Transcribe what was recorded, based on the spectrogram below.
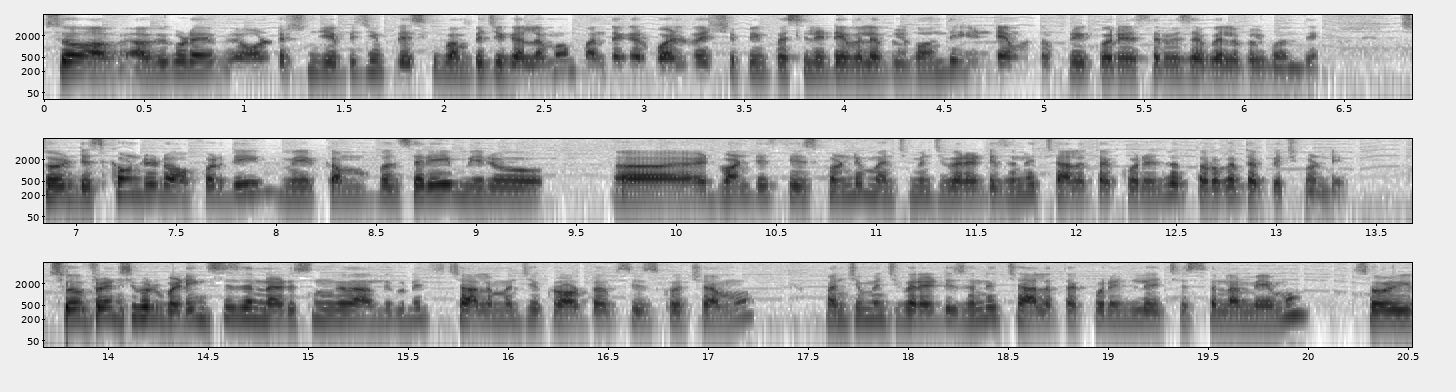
సో అవి- కూడా ఆల్టరేషన్ చేపించి ప్లేస్కి పంపించగలము. మన దగ్గర వరల్డ్ వైడ్ షిప్పింగ్ ఫెసిలిటీ అవైలబుల్గా ఉంది. ఇండియా మొత్తం ఫ్రీ కొరియర్ సర్వీస్ అవైలబుల్గా ఉంది. సో డిస్కౌంటెడ్ ఆఫర్ది మీరు కంపల్సరీ మీరు అడ్వాంటేజ్ తీసుకోండి. మంచి మంచి వెరైటీస్ ఉన్నాయి. చాలా తక్కువ రేంజ్లో త్వరగా తప్పించుకోండి. సో ఫ్రెండ్స్ ఇప్పుడు వెడ్డింగ్ సీజన్ నడుస్తుంది కదా అందు చాలా మంచి క్రాప్ టాప్స్ తీసుకొచ్చాము. మంచి మంచి వెరైటీస్ ఉన్నాయి. చాలా తక్కువ రేంజ్లో ఇచ్చేస్తున్నాం మేము. సో ఈ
